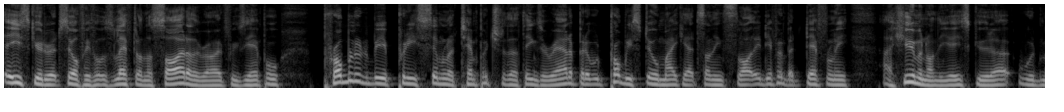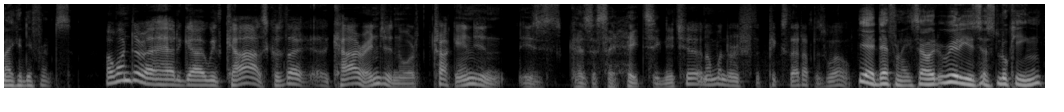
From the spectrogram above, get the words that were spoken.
The e-scooter itself, if it was left on the side of the road, for example, probably would be a pretty similar temperature to the things around it, but it would probably still make out something slightly different. But definitely a human on the e scooter would make a difference. I wonder how to go with cars because the uh, car engine or a truck engine is has a heat signature, and I wonder if it picks that up as well. Yeah, definitely. So it really is just looking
